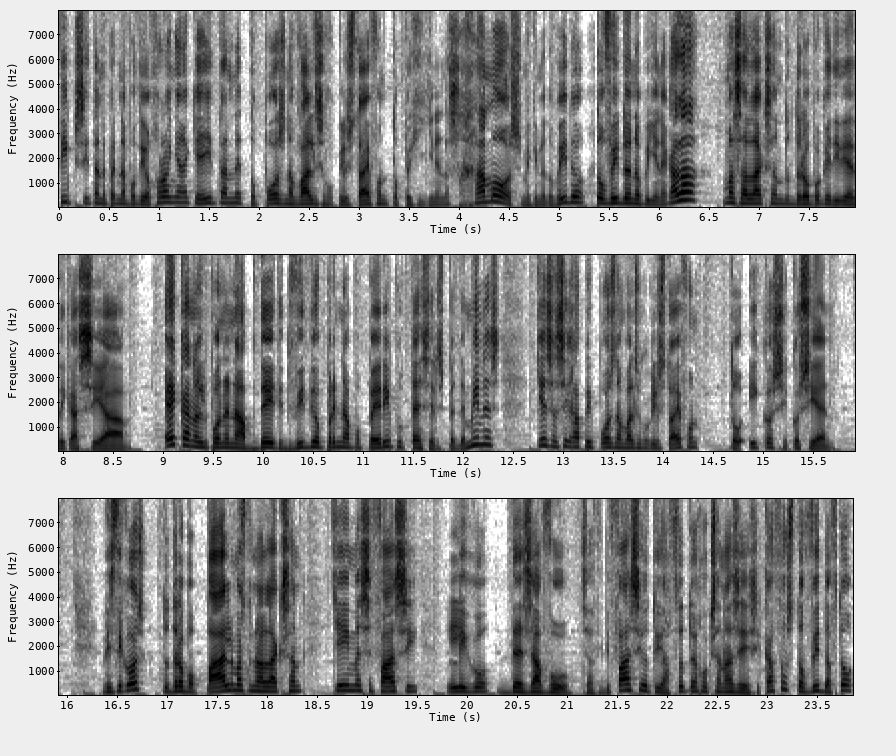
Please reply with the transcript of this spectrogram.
tips ήταν πριν από δύο χρόνια και ήταν το πώς να βάλεις ηχοκλήση στο iPhone, το οποίο έχει γίνει ένας χαμός με εκείνο το βίντεο. Το βίντεο ενώ πήγαινε καλά, μας αλλάξαν τον τρόπο και τη διαδικασία. Έκανα λοιπόν ένα updated βίντεο πριν από περίπου 4-5 μήνες και σας είχα πει πώς να βάλεις κοκλή στο iPhone το 2021. Δυστυχώς τον τρόπο πάλι μας τον αλλάξαν και είμαι σε φάση λίγο déjà vu. Σε αυτή τη φάση ότι αυτό το έχω ξαναζήσει. Καθώς το βίντεο αυτό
